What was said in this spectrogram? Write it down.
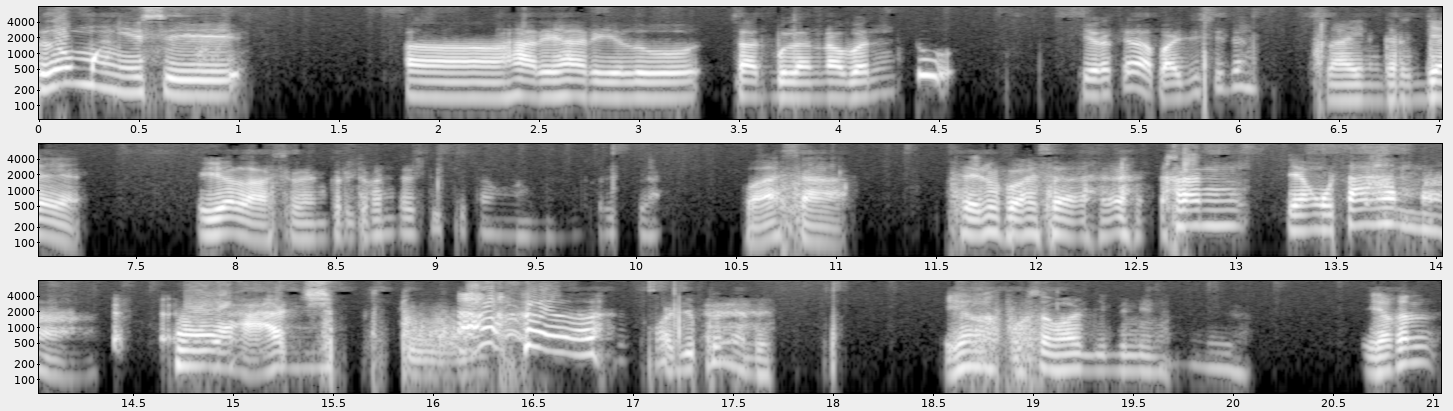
lu mengisi eh, hari-hari lu saat bulan Ramadan tuh kira-kira apa aja sih Dan? Selain kerja ya, Iyalah selain kerja kan tadi kita ngomongin kerja. puasa. Selain puasa. Kan yang utama wajib tuh. Wajibnya deh. Iyalah puasa wajib ini. Iya. Ya kan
